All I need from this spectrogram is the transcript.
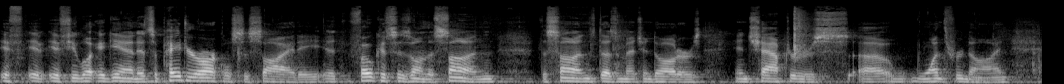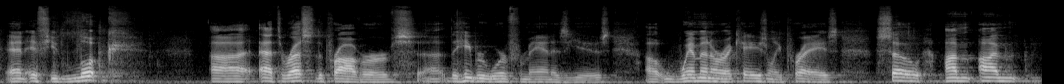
If, if, if you look, again, it's a patriarchal society. It focuses on the son. The sons doesn't mention daughters in chapters uh, 1 through 9. And if you look uh, at the rest of the Proverbs, uh, the Hebrew word for man is used. Uh, women are occasionally praised. So I'm, I'm,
